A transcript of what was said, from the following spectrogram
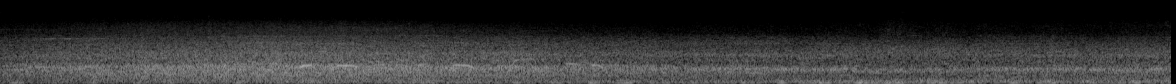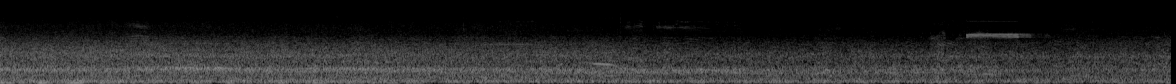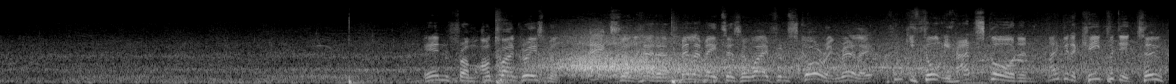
In from Antoine Griezmann. Excellent header, millimetres away from scoring, really. I think he thought he had scored, and maybe the keeper did too.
